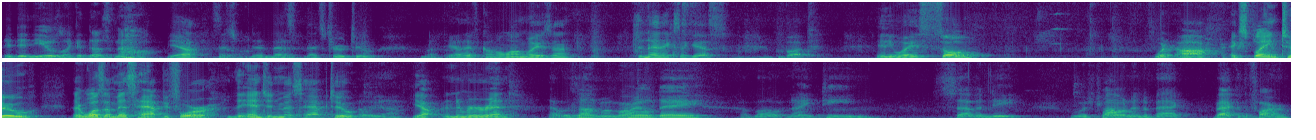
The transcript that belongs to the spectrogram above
it didn't yield like it does now. yeah, that's that's that's true too. But yeah, they've come a long ways on genetics, I guess. But anyways, so what? Uh, explain too. There was a mishap before the engine mishap too. Oh yeah. Yeah, in the rear end. That was on Memorial Day, about 1970. Was plowing in the back back of the farm,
